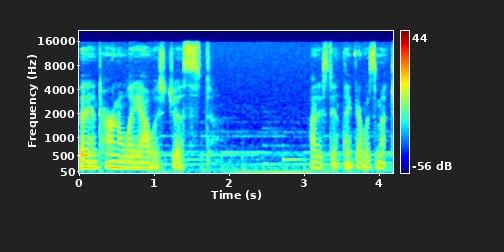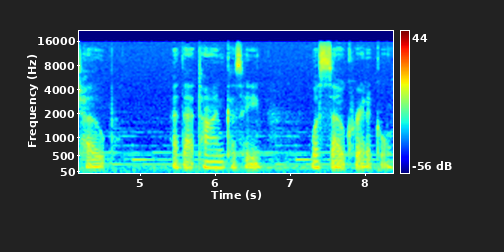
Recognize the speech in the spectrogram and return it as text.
But internally, I was just, I just didn't think there was much hope at that time because he was so critical.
